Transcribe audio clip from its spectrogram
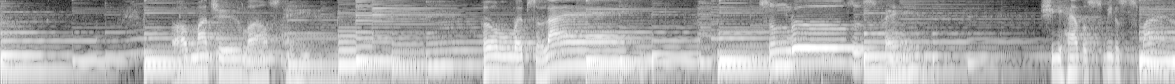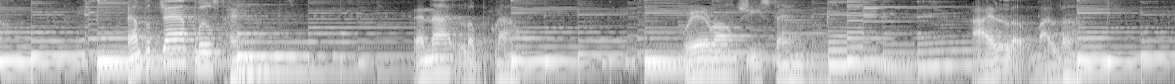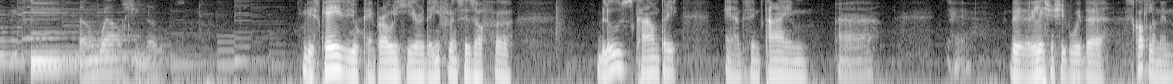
of my true love's hair. Her lips are like some roses fair. She has the sweetest smile and the gentlest hands, and I love the ground whereon she stands. I love my love, and well she knows. In this case, you can probably hear the influences of uh, blues, country, and at the same time, uh, uh, the relationship with uh, Scotland and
